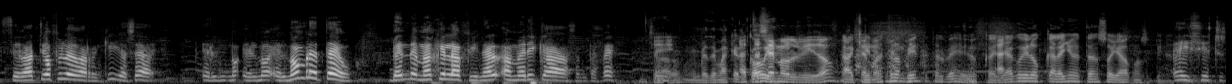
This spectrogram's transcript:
se va Teófilo de Barranquilla. O sea, el, el, el nombre de Teo vende más que la final América-Santa Fe. Sí. Claro, en vez de más que el Hasta COVID. se me olvidó. Aquí en nuestro ambiente tal vez. Los callacos y los caleños están sollados con su final. Ey, sí, estu-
